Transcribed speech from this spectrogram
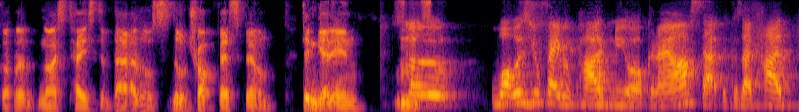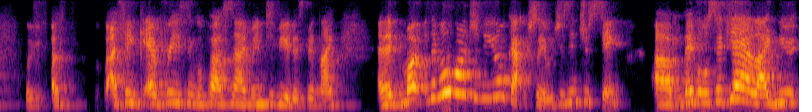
got a nice taste of that. A little little Tropfest film. Didn't get in. Mm. So, what was your favorite part of New York? And I asked that because I've had, I've, I think every single person I've interviewed has been like, and they've, they've all gone to New York actually, which is interesting. Um, they've all said, yeah, like new,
